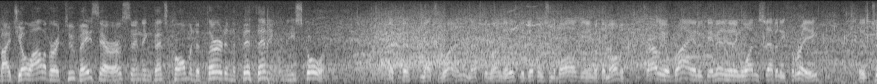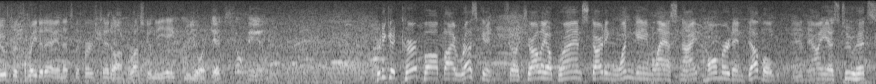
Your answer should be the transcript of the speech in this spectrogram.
by Joe Oliver, a two-base error, sending Vince Coleman to third in the fifth inning, and he scored. The fifth Mets run, that's the run that is the difference in the ball game at the moment. Charlie O'Brien, who came in hitting 173, is two for three today, and that's the first hit off Ruskin, the eighth New York hit. Pretty good curveball by Ruskin. So Charlie O'Brien starting one game last night, homered and doubled, and now he has two hits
